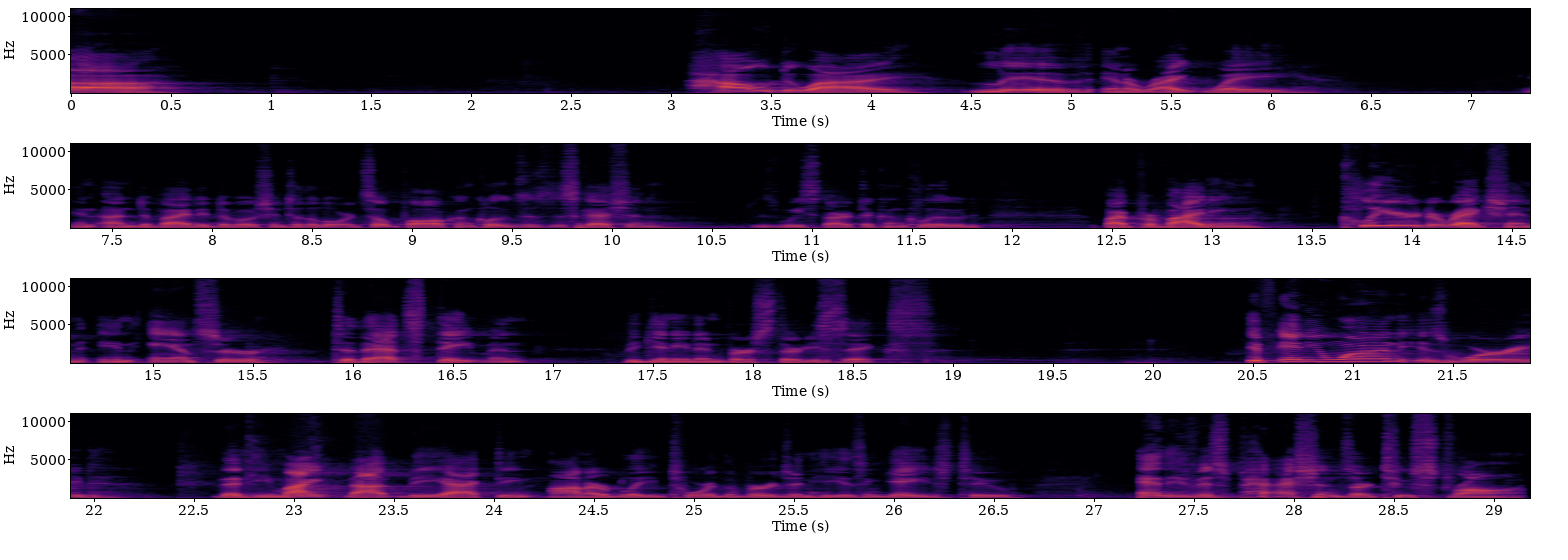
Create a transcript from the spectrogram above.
Uh, how do I live in a right way in undivided devotion to the Lord? So Paul concludes his discussion as we start to conclude by providing clear direction in answer to that statement beginning in verse 36. If anyone is worried that he might not be acting honorably toward the virgin he is engaged to, and if his passions are too strong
